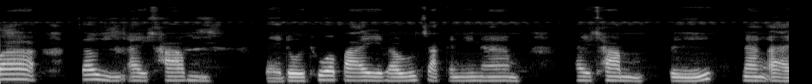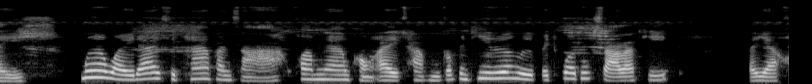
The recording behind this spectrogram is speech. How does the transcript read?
ว่า เจ้าหญิงไอคำ แต่โดยทั่วไปเรารู้จักกันในนาม ไอคำหรือนางไอ เมื่อวัยได้ 15พรรษา ความงามของไอคำก็เป็นที่เรื่องลือไปทั่วทุกสารทิศพระยาข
